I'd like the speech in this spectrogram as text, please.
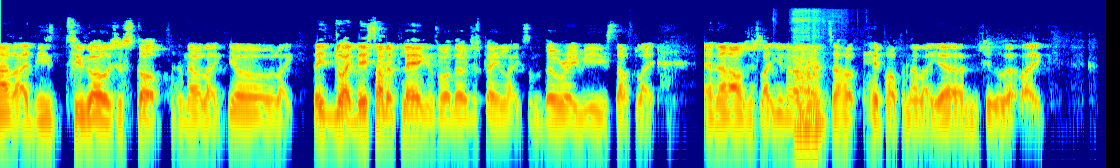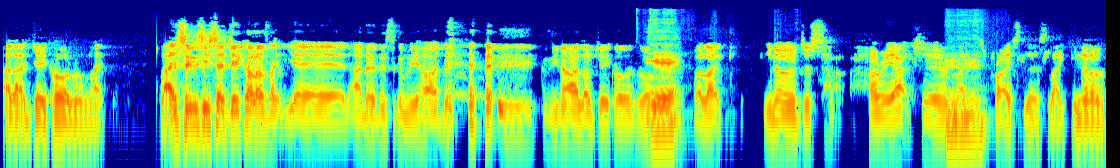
i like these two girls just stopped and they were like yo like they like they started playing as well they were just playing like some do re mi stuff like and then i was just like you know uh-huh. into hip hop and they're like yeah and she was like i like j. Cole and i'm like like as soon as he said J. Cole, I was like, yeah, I know this is gonna be hard because you know I love J. Cole as well. yeah But like, you know, just her reaction, like, hmm is priceless. Like, you know,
